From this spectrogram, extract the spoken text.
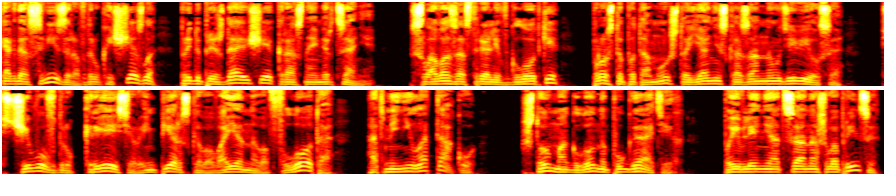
когда с визора вдруг исчезло предупреждающее красное мерцание. Слова застряли в глотке просто потому, что я несказанно удивился. С чего вдруг крейсер имперского военного флота отменил атаку — что могло напугать их? Появление отца нашего принца?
